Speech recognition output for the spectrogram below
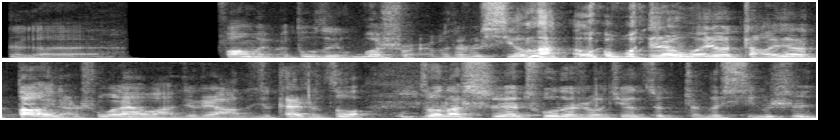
那个方伟嘛肚子有墨水嘛？他说行啊，我我这我就找一点倒一点出来吧，就这样子就开始做。做到十月初的时候，觉得这整个形势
